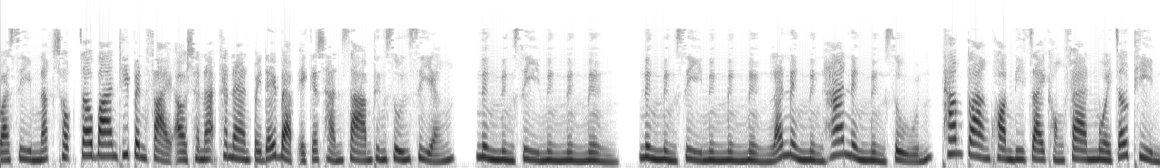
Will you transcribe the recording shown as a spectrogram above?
วาซีมนักชกเจ้าบ้านที่เป็นฝ่ายเอาชนะคะแนนไปได้แบบเอกฉันท์3ถึง0เสียง 114111 114111 และ 115110 ท่ามกลางความดีใจของแฟนมวยเจ้าถิ่น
